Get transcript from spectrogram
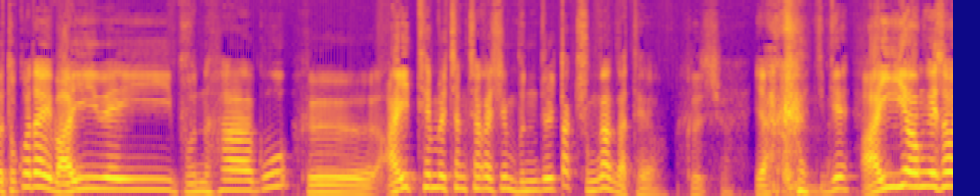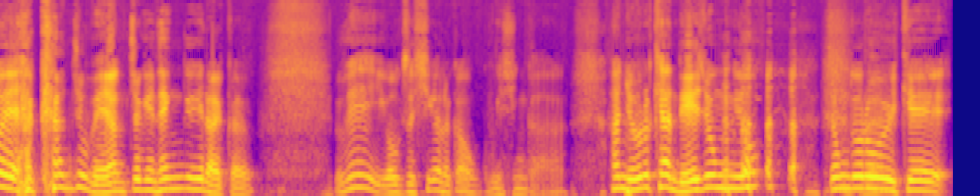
네. 독고다이 my way 분하고 그 아이템을 창작하시는 분들 딱 중간 같아요. 그렇죠. 약간 이게 I형에서의 약간 좀 외향적인 행동이랄까요? 왜 여기서 시간을 까먹고 계신가? 한 요렇게 한 네 종류 정도로 네. 이렇게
